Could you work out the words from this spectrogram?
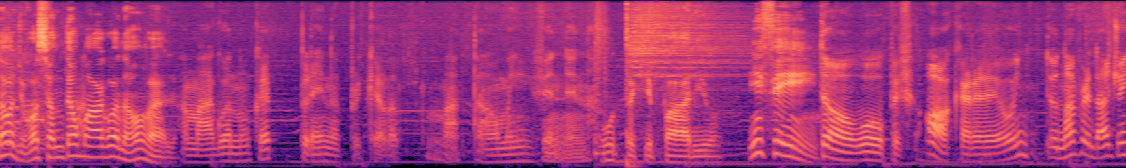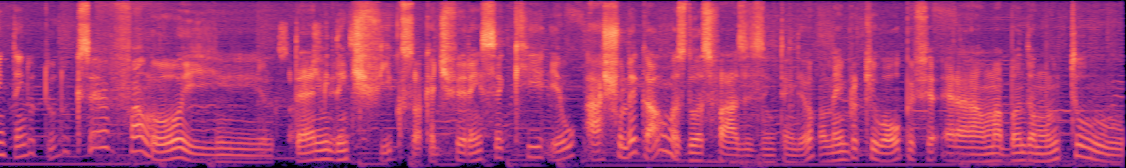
Não, de você não tenho mágoa, não, velho. A mágoa nunca é plena, porque ela mata a alma e envenena. Puta que pariu. Enfim. Então, Opeth, ó, cara, eu, eu, na verdade eu entendo tudo que você falou e até me identifico, só que a diferença é que eu acho legal as duas fases, entendeu? Eu lembro que o Opeth era uma banda muito,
